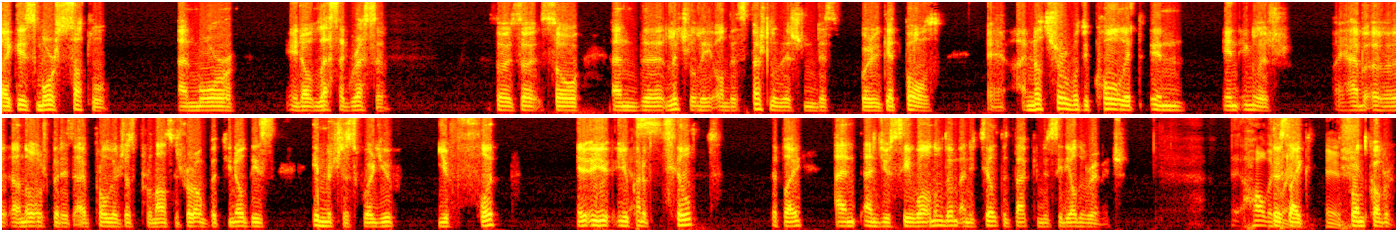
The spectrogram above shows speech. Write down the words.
Like it's more subtle and more, you know, less aggressive. So it's a, so and uh, literally on the special edition, this where you get both. Uh, I'm not sure what you call it in in English. I have a, a note, but it's, I probably just pronounced it wrong. But you know these images where you you flip, you, you, you kind of tilt the play, and and you see one of them, and you tilt it back, and you see the other image. Hologram. There's like front cover.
